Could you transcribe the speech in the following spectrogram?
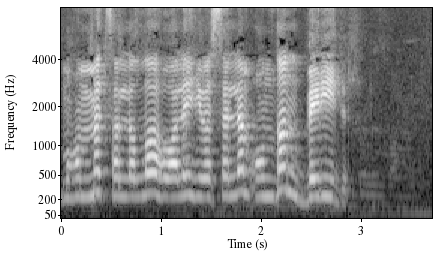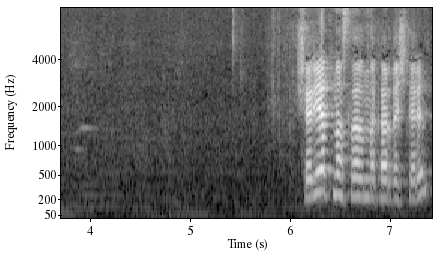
Muhammed sallallahu aleyhi ve sellem ondan beridir. Şeriat naslarında kardeşlerim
